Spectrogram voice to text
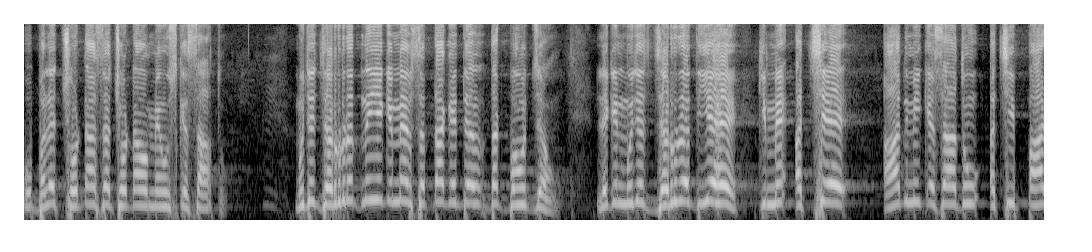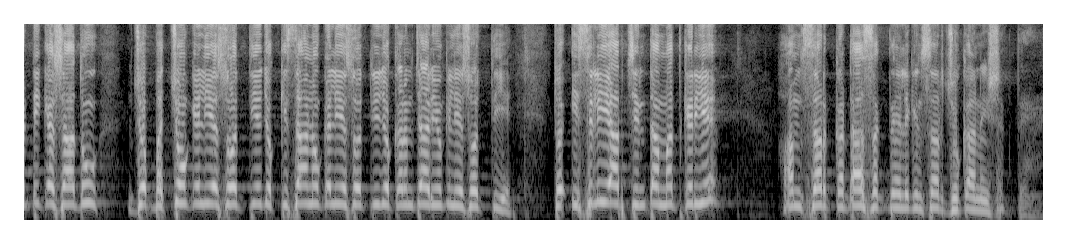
वो भले छोटा सा छोटा हो, मैं उसके साथ हूँ। मुझे ज़रूरत नहीं है कि मैं सत्ता के तक पहुँच जाऊँ, लेकिन मुझे ज़रूरत यह है कि मैं अच्छे आदमी के साथ हूँ, अच्छी पार्टी के साथ हूँ, जो बच्चों के लिए सोचती है, जो किसानों के लिए सोचती है, जो कर्मचारियों के लिए सोचती है। तो इसलिए आप चिंता मत करिए, हम सर कटा सकते हैं, लेकिन सर झुका नहीं सकते हैं।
